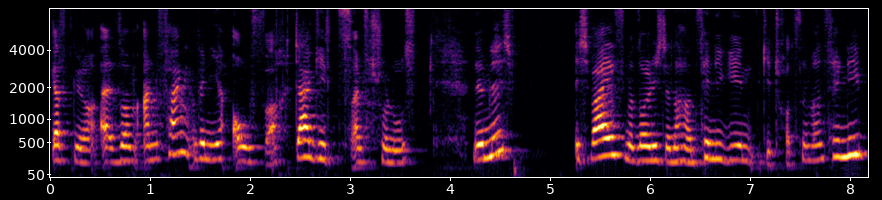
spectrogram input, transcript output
Ganz genau. Also am Anfang, wenn ihr aufwacht, da geht es einfach schon los. Nämlich, ich weiß, man soll nicht danach ans Handy gehen, geht trotzdem ans Handy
